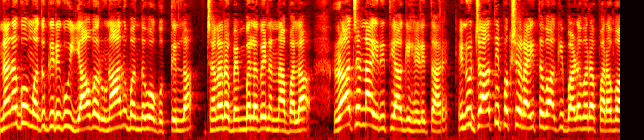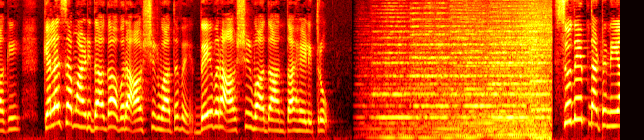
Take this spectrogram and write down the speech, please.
ನನಗೂ ಮಧುಗಿರಿಗೂ ಯಾವ ಋಣಾನುಬಂಧವೋ ಗೊತ್ತಿಲ್ಲ. ಜನರ ಬೆಂಬಲವೇ ನನ್ನ ಬಲ. ರಾಜಣ್ಣ ಈ ರೀತಿಯಾಗಿ ಹೇಳಿದ್ದಾರೆ. ಇನ್ನು ಜಾತಿ ಪಕ್ಷ ರಹಿತವಾಗಿ ಬಡವರ ಪರವಾಗಿ ಕೆಲಸ ಮಾಡಿದಾಗ ಅವರ ಆಶೀರ್ವಾದವೇ ದೇವರ ಆಶೀರ್ವಾದ ಅಂತ ಹೇಳಿದ್ರು. ಸುದೀಪ್ ನಟನೆಯ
